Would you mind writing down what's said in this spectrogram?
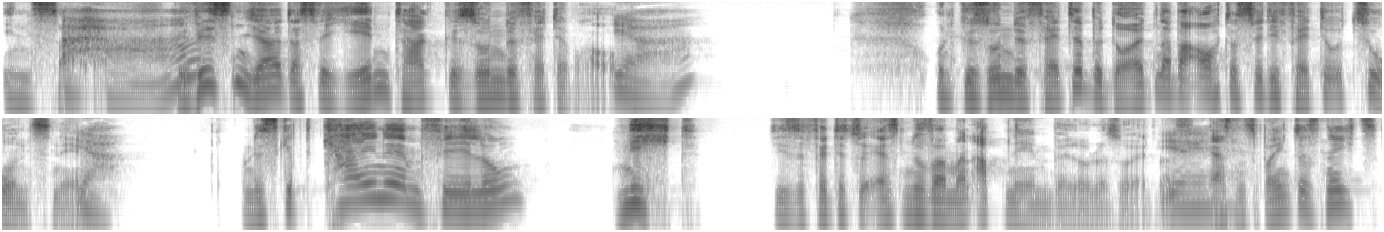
Insider. Aha. Wir wissen ja, dass wir jeden Tag gesunde Fette brauchen. Ja. Und gesunde Fette bedeuten aber auch, dass wir die Fette zu uns nehmen. Ja. Und es gibt keine Empfehlung, nicht diese Fette zu essen, nur weil man abnehmen will oder so etwas. Ja, ja. Erstens bringt das nichts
